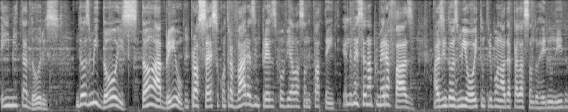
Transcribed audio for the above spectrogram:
imitadores. Em 2002, TAM abriu um processo contra várias empresas por violação de patente. Ele venceu na primeira fase, mas em 2008 um tribunal de apelação do Reino Unido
